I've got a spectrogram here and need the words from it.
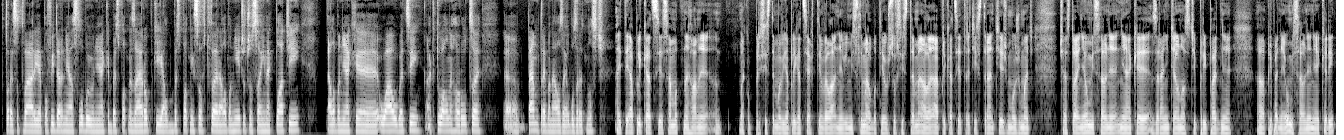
ktoré sa tvária pofiderne a slubujú nejaké bezplatné zárobky alebo bezplatný software alebo niečo, čo sa inak platí alebo nejaké wow veci aktuálne horúce, e, tam treba naozaj obozretnosť. Aj tie aplikácie samotné, hlavne ako pri systémových aplikáciách tým veľa nevymyslíme, alebo tie už sú v systéme, ale aplikácie tretich strán tiež môžu mať často aj neumyselne nejaké zraniteľnosti, prípadne, prípadne aj umyselne niekedy.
